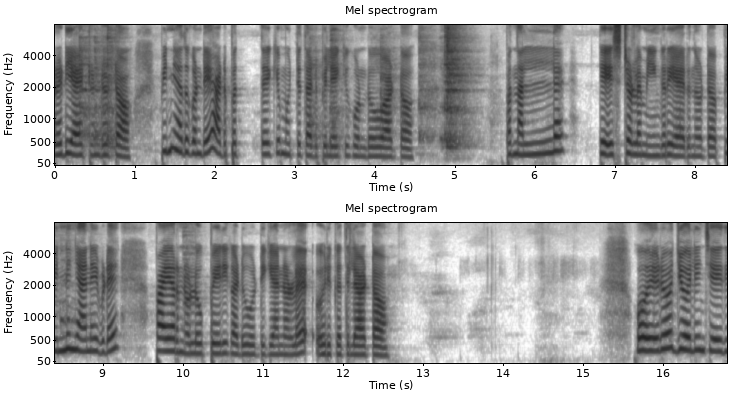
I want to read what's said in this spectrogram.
റെഡി ആയിട്ടുണ്ട് കേട്ടോ. പിന്നെ അതുകൊണ്ട് അടുപ്പത്തേക്ക് മുറ്റത്തടുപ്പിലേക്ക് കൊണ്ടുപോകാം കേട്ടോ. അപ്പം നല്ല ടേസ്റ്റുള്ള മീൻകറി ആയിരുന്നു കേട്ടോ. പിന്നെ ഞാനിവിടെ പയറിനുള്ള ഉപ്പേരി കടുക് പൊട്ടിക്കാനുള്ള ഒരുക്കത്തിലാട്ടോ ഓരോ ജോലിയും ചെയ്ത്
